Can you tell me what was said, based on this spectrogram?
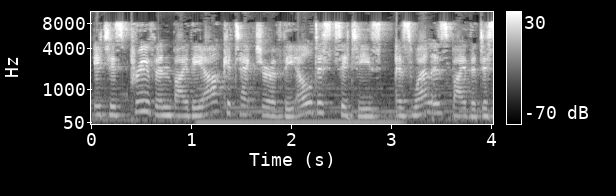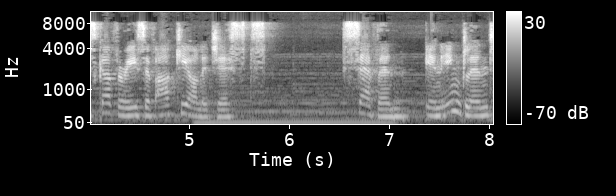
it is proven by the architecture of the oldest cities, as well as by the discoveries of archaeologists. 7. In England,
